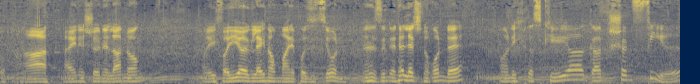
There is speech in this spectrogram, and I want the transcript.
So, ah, eine schöne Landung. Und ich verliere gleich noch meine Position. Wir sind in der letzten Runde. Und ich riskiere ganz schön viel.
